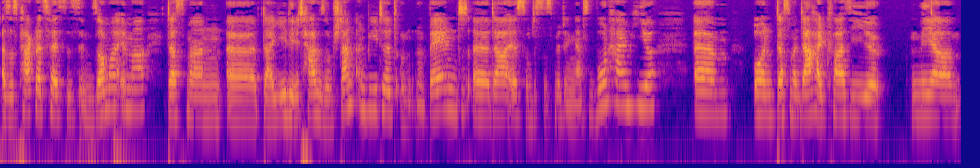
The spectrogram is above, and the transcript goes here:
also das Parkplatzfest ist im Sommer immer, dass man äh, da jede Etage so einen Stand anbietet und eine Band äh, da ist und das ist mit den ganzen Wohnheimen hier ähm, und dass man da halt quasi mehr,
